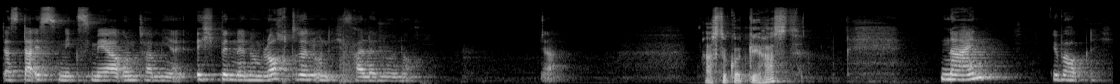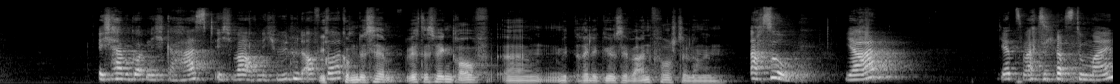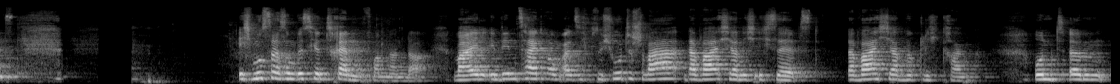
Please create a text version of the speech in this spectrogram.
Das, da ist nichts mehr unter mir. Ich bin in einem Loch drin und ich falle nur noch. Ja. Hast du Gott gehasst? Nein, überhaupt nicht. Ich habe Gott nicht gehasst, ich war auch nicht wütend auf ich Gott. Ich komme deswegen drauf ähm, mit religiöse Wahnvorstellungen. Ach so, ja. Jetzt weiß ich, was du meinst. Ich muss da so ein bisschen trennen voneinander, weil in dem Zeitraum, als ich psychotisch war, da war ich ja nicht ich selbst. Da war ich ja wirklich krank. Und ähm,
